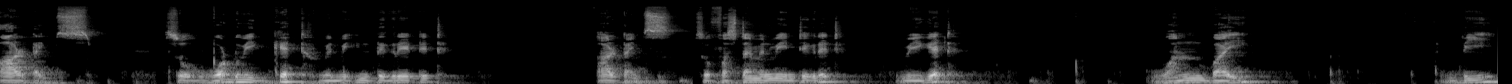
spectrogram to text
r times so what do we get when we integrate it? R times. So first time when we integrate we get 1 by d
